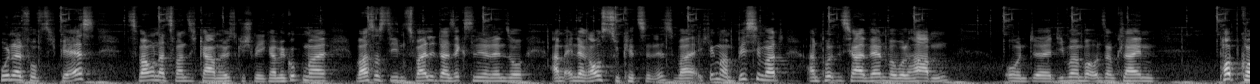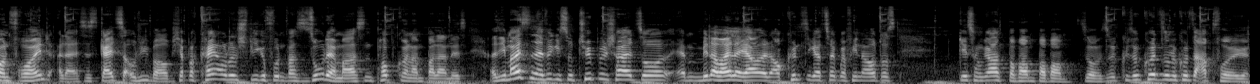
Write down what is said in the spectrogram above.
150 PS, 220 km Höchstgeschwindigkeit. Wir gucken mal, was aus diesen 2 Liter 6 Zylinder denn so am Ende rauszukitzeln ist, weil ich denke mal, ein bisschen was an Potenzial werden wir wohl haben. Und äh, die wollen bei unserem kleinen Popcorn-Freund, Alter, das ist das geilste Auto überhaupt. Ich habe noch kein Auto im Spiel gefunden, was so dermaßen Popcorn am Ballern ist. Also die meisten sind ja wirklich so typisch halt so, äh, mittlerweile ja auch künstlicher Zeug bei vielen Autos, gehst vom Gas, babam, babam. So, so, so, kurz, so eine kurze Abfolge.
